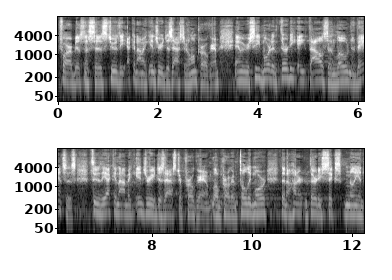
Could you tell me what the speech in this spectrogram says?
for our businesses through the Economic Injury Disaster Loan Program. And we received more than 38,000 loan advances through the Economic Injury Disaster Program, loan program, totaling more than $136 million.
